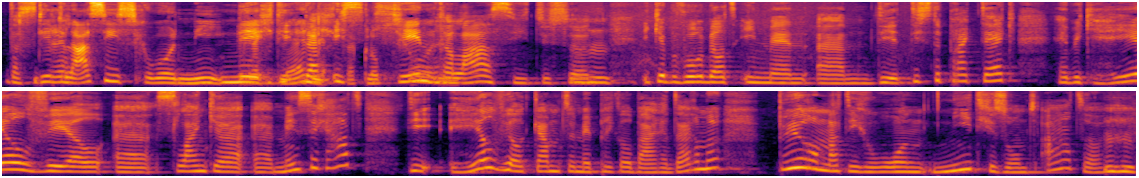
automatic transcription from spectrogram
Dat is Mhm. Die relatie is gewoon niet Nee, rechtlijnig. daar is dat klopt geen relatie tussen. Ik heb bijvoorbeeld in mijn ehm diëtistenpraktijk heb ik heel veel eh, slanke eh, mensen gehad die heel veel kampten met prikkelbare darmen, puur omdat die gewoon niet gezond aten.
